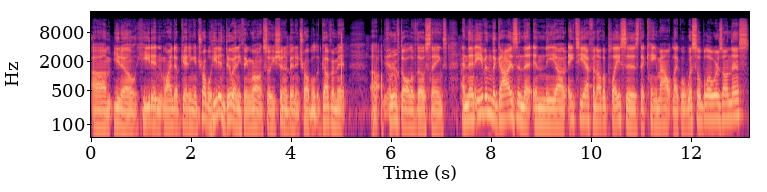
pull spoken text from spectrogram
Um, you know, he didn't wind up getting in trouble. He didn't do anything wrong, so he shouldn't have been in trouble. The government uh, approved all of those things, and then even the guys in the in the uh, ATF and other places that came out like were whistleblowers on this.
